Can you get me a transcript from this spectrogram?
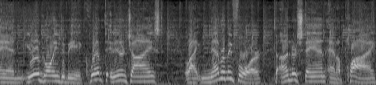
And you're going to be equipped and energized like never before to understand and apply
